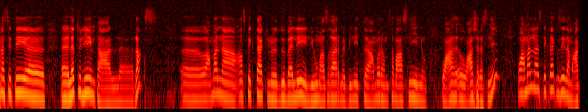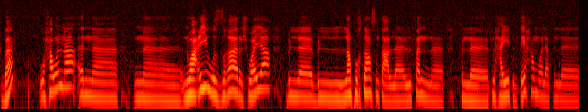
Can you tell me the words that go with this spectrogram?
إحنا c'était آه، آه، l'atelier نتاع الرقص. آه، عملنا un spectacle de ballet اللي هما صغار ما بينات عمرهم سبع سنين وعشر سنين. وعملنا spectacle زيادة مع كبار. وحاولنا ان نوعيو الصغار شوية ب l'importance نتاع الفن في في الحياة نتاعهم. ولا في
